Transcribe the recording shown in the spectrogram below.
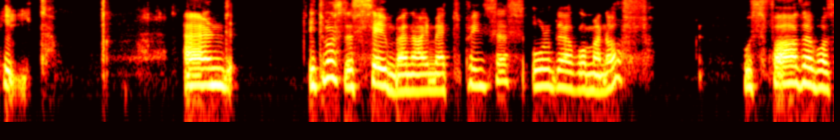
heat. And it was the same when I met Princess Olga Romanov, whose father was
